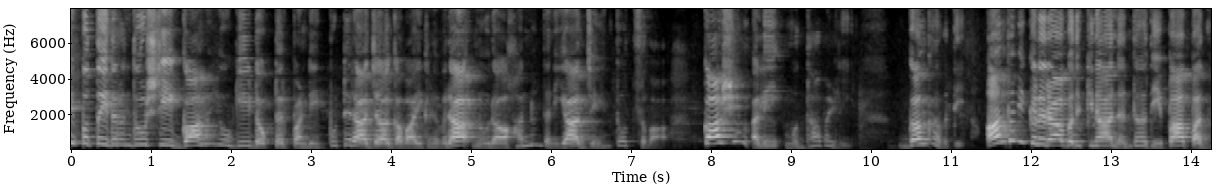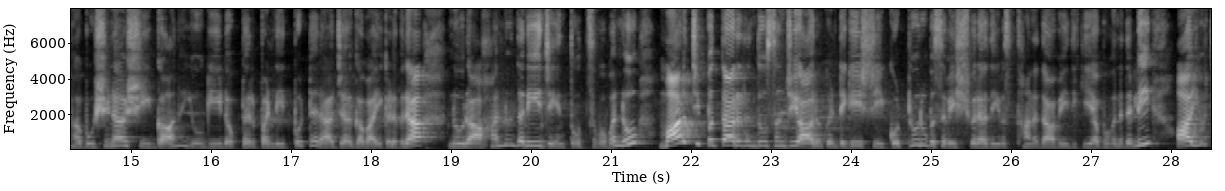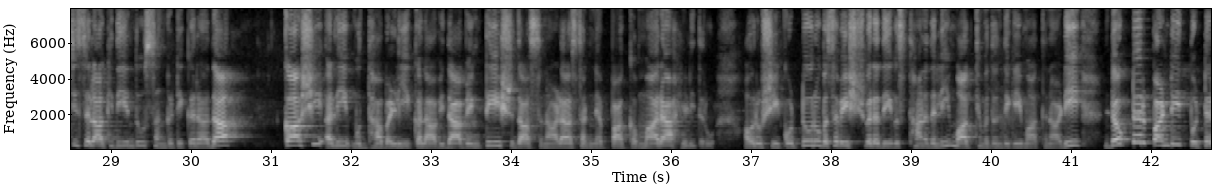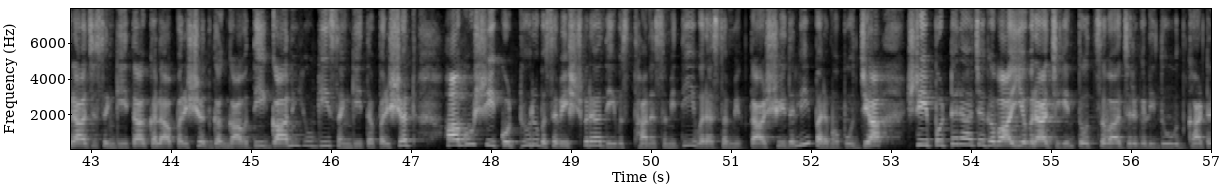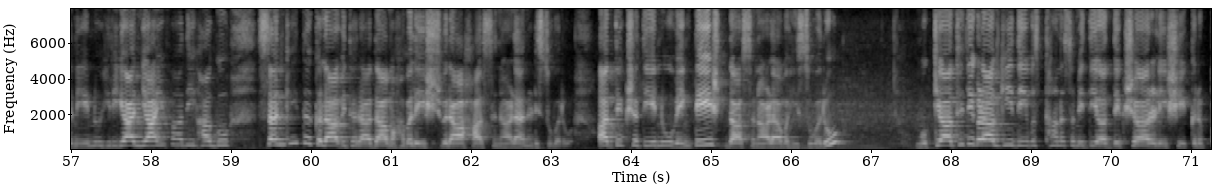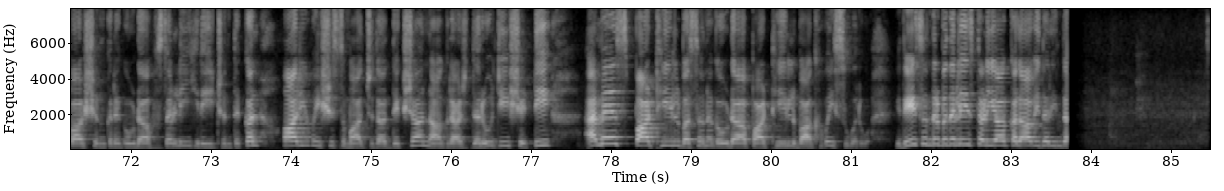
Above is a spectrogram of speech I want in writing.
March ಇಪ್ಪತ್ತೈದರಂದು Shri Ganayogi doctor Pandit Puttaraja ಗವಾಯಿಗಳವರ ನೂರ ಹನ್ನೊಂದನೆಯ ಜಯಂತ್ಯೋತ್ಸವ. ಕಾಶಿಂ ಅಲಿ ಮುದ್ದಾವಳ್ಳಿ. ಗಂಗಾವತಿ. ಅಂಗವಿಕಲರ ಬದುಕಿನ ನಂದಾದೀಪ, ಪದ್ಮಭೂಷಣ, ಶ್ರೀ ಗಾನಯೋಗಿ ಡಾಕ್ಟರ್ ಪಂಡಿತ್ ಪುಟ್ಟರಾಜ ಗವಾಯಿಗಳವರ ನೂರ ಹನ್ನೊಂದನೇ ಜಯಂತ್ಯೋತ್ಸವವನ್ನು ಮಾರ್ಚ್ ಇಪ್ಪತ್ತಾರರಂದು ಸಂಜೆ ಆರು ಗಂಟೆಗೆ ಶ್ರೀ ಕೊಟ್ಟೂರು ಬಸವೇಶ್ವರ ದೇವಸ್ಥಾನದ ವೇದಿಕೆಯ ಭವನದಲ್ಲಿ ಆಯೋಜಿಸಲಾಗಿದೆ ಎಂದು ಸಂಘಟಕರಾದ ಕಾಶಿ ಅಲಿ ಮುದ್ದಾಬಳ್ಳಿ ಕಲಾವಿದ ವೆಂಕಟೇಶ್ ದಾಸನಾಳ ಸಣ್ಣಪ್ಪ ಕಮ್ಮಾರ ಹೇಳಿದರು. ಅವರು ಶ್ರೀ ಕೊಟ್ಟೂರು ಬಸವೇಶ್ವರ ದೇವಸ್ಥಾನದಲ್ಲಿ ಮಾಧ್ಯಮದೊಂದಿಗೆ ಮಾತನಾಡಿ, ಡಾಕ್ಟರ್ ಪಂಡಿತ್ ಪುಟ್ಟರಾಜ ಸಂಗೀತ ಕಲಾ ಪರಿಷತ್ ಗಂಗಾವತಿ, ಗಾನಯೋಗಿ ಸಂಗೀತ ಪರಿಷತ್ ಹಾಗೂ ಶ್ರೀ ಕೊಟ್ಟೂರು ಬಸವೇಶ್ವರ ದೇವಸ್ಥಾನ ಸಮಿತಿ ಇವರ ಸಂಯುಕ್ತ ಆಶ್ರಯದಲ್ಲಿ ಪರಮಪೂಜ್ಯ ಶ್ರೀ ಪುಟ್ಟರಾಜ ಗವಾಯಿಯವರ ಜಯಂತ್ಯೋತ್ಸವ ಜರುಗಲಿದ್ದು, ಉದ್ಘಾಟನೆಯನ್ನು ಹಿರಿಯ ನ್ಯಾಯವಾದಿ ಹಾಗೂ ಸಂಗೀತ ಕಲಾವಿದರಾದ ಮಹಾಬಲೇಶ್ವರ ಹಾಸನಾಳ ನಡೆಸುವರು. ಅಧ್ಯಕ್ಷತೆಯನ್ನು ವೆಂಕಟೇಶ್ ದಾಸನಾಳ ವಹಿಸುವರು. ಮುಖ್ಯ ಅತಿಥಿಗಳಾಗಿ ದೇವಸ್ಥಾನ ಸಮಿತಿಯ ಅಧ್ಯಕ್ಷ ಅರಳಿ ಶೇಖರಪ್ಪ ಶಂಕರಗೌಡ ಹೊಸಳ್ಳಿ ಹಿರೇಚಂತಕಲ್ ಆರ್ಯವೈಶ್ಯ ಸಮಾಜದ ಅಧ್ಯಕ್ಷ ನಾಗರಾಜ್ ದರೋಜಿ ಶೆಟ್ಟಿ, ಎಂಎಸ್ ಪಾಟೀಲ್ ಬಸವನಗೌಡ ಪಾಟೀಲ್ ಭಾಗವಹಿಸುವರು. ಇದೇ ಸಂದರ್ಭದಲ್ಲಿ ಸ್ಥಳೀಯ ಕಲಾವಿದರಿಂದ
